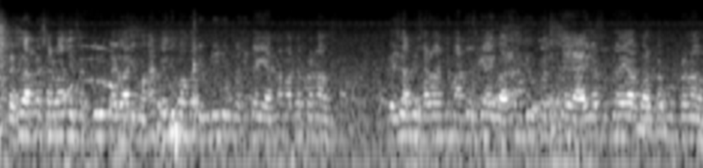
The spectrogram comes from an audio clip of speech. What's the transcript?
तसेच आपल्या सर्वांचे सद्गुरू कैवारी महातेजी बाबा जिमडीजी उपस्थित आहे. यांना माझा प्रणाम. तसेच आपली सर्वांची मातोश्री आई वाराणसी उपस्थित आहे. आईला सुद्धा या बालकापूर प्रणाम.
